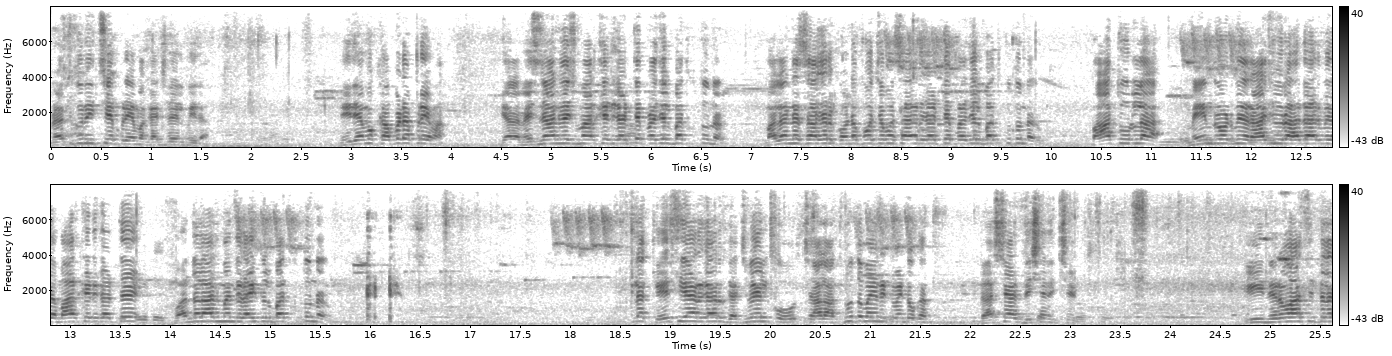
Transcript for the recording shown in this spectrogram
బ్రతుకునిచ్చే ప్రేమ గజ్వేల్ మీద. నీదేమో కపట ప్రేమ. ఇలా వెజ్ నాన్ వెజ్ మార్కెట్ కడితే ప్రజలు బతుకుతున్నారు. మల్లన్న సాగర్ కొండపోచమ్మ సాగర్ కడితే ప్రజలు బతుకుతున్నారు. పాతూర్ల మెయిన్ రోడ్ మీద రాజీవ్ రహదారి మీద మార్కెట్ కడితే వందలాది మంది రైతులు బతుకుతున్నారు. ఇట్లా కేసీఆర్ గారు గజ్వేల్కు చాలా అద్భుతమైనటువంటి ఒక దశ దిశనిచ్చాడు ఈ నిర్వాసితుల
